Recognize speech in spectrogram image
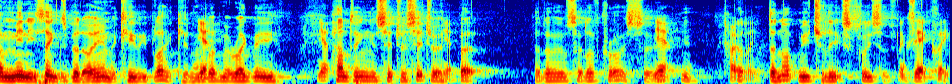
I'm many things, but I am a Kiwi bloke. You know, Yeah. I love my rugby, Yep. hunting, etc., etc. Yep. But but I also love Christ. So Yeah. But Totally. they're not mutually exclusive. Exactly.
